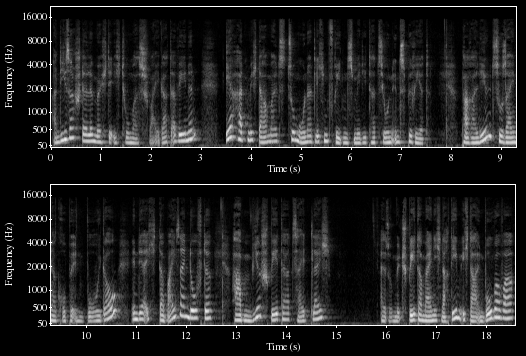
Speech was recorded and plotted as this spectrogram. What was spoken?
An dieser Stelle möchte ich Thomas Schweigert erwähnen. Er hat mich damals zur monatlichen Friedensmeditation inspiriert. Parallel zu seiner Gruppe in Burgau, in der ich dabei sein durfte, haben wir später zeitgleich also mit später meine ich, nachdem ich da in Burgau war,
